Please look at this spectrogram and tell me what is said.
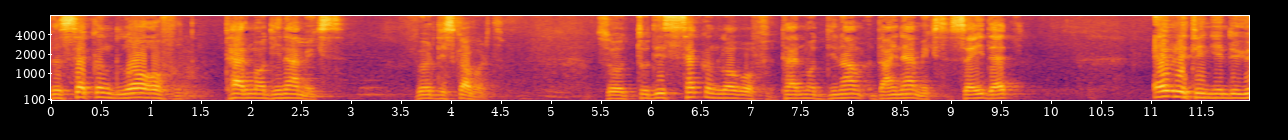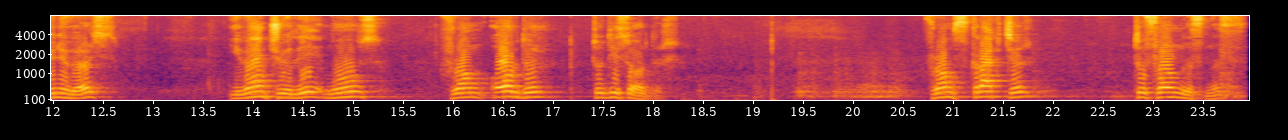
the second law of thermodynamics were discovered. So to this second law of thermodynamics say that everything in the universe eventually moves from order to disorder, from structure to formlessness,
